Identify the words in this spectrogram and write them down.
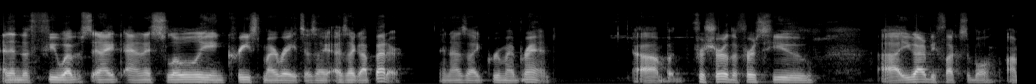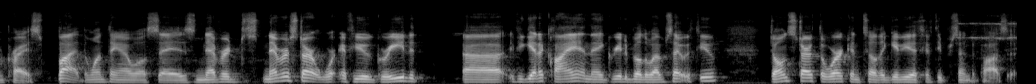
and then the few webs and I and I slowly increased my rates as I as I got better and as I grew my brand. Uh, but for sure, the first few, uh, you got to be flexible on price. But the one thing I will say is never just never start work if you agree to uh, if you get a client and they agree to build a website with you, don't start the work until they give you a 50% deposit.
